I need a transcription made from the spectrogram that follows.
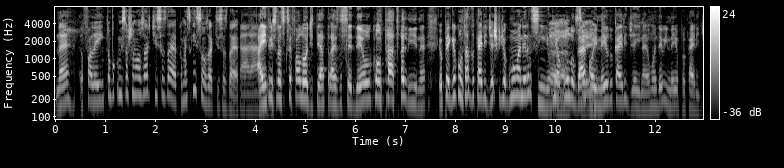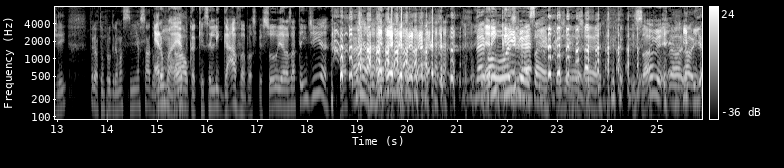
né? Eu falei, então vou começar a chamar os artistas da época. Mas quem são os artistas da época? Caralho. Aí entra esse lance que você falou, de ter atrás do CD o contato ali, né? Eu peguei o contato do KLJ, acho que de alguma maneira sim. Eu vi em algum lugar, falou, o e-mail do KLJ, né? Eu mandei o e-mail pro KLJ. Falei, ó, tem um programa assim, assado. eu Era uma tal. época que você ligava pras pessoas e elas atendiam. É Era igual hoje, incrível né? essa época, gente. É. Sabe? Não, não, e,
